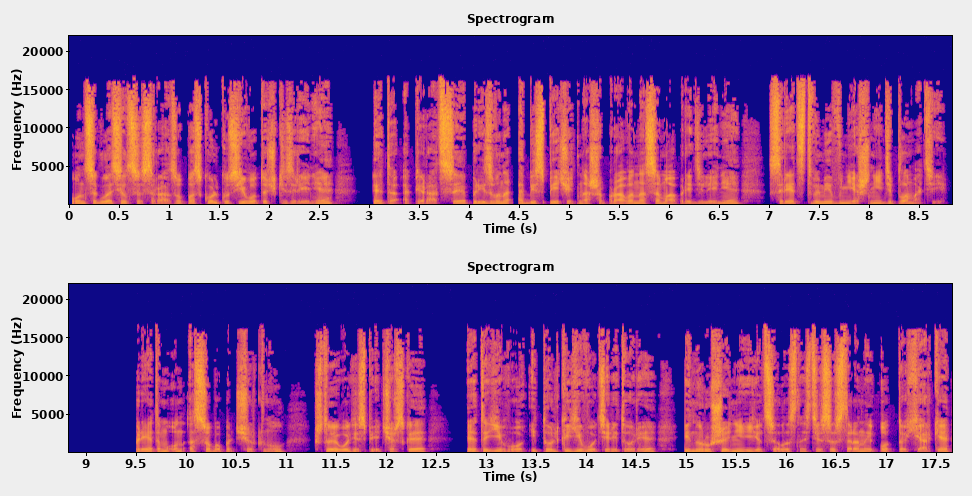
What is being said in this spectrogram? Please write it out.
Он согласился сразу, поскольку с его точки зрения эта операция призвана обеспечить наше право на самоопределение средствами внешней дипломатии. При этом он особо подчеркнул, что его диспетчерская — это его и только его территория, и нарушение ее целостности со стороны Отто Хярке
